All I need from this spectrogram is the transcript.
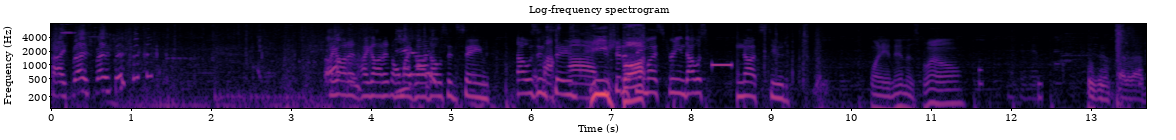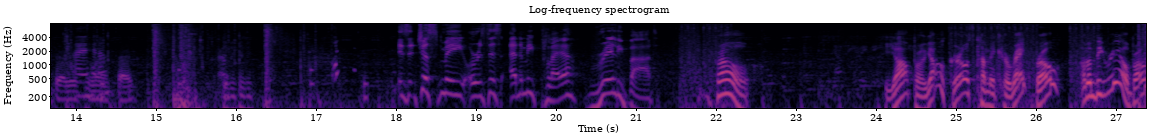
Nice, nice, nice, nice. I got it. I got it. Oh my god, that was insane. That was insane. He you should have seen my screen. That was nuts, dude. Playing in as well. I hit him. Is it just me, or is this enemy player really bad? Bro. Y'all, bro, y'all girls coming correct, bro. I'm gonna be real, bro.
